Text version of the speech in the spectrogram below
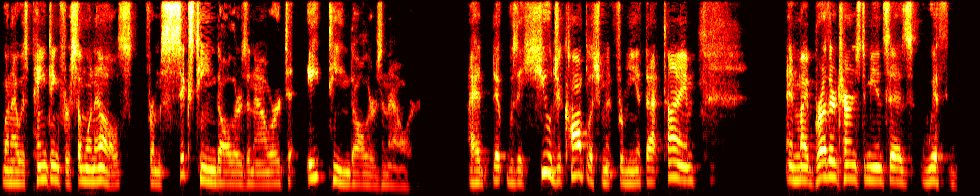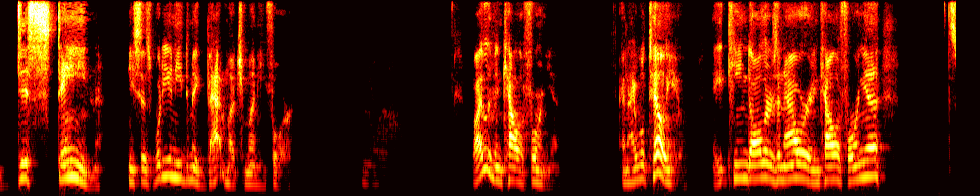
when I was painting for someone else from $16 an hour to $18 an hour. I had it was a huge accomplishment for me at that time. And my brother turns to me and says, with disdain, he says, What do you need to make that much money for? Well, I live in California, and I will tell you, $18 an hour in California, it's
